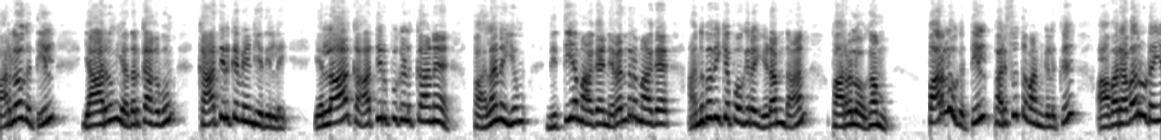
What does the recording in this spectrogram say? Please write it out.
பரலோகத்தில் யாரும் எதற்காகவும் காத்திருக்க வேண்டியதில்லை. எல்லா காத்திருப்புகளுக்கான பலனையும் நித்தியமாக நிரந்தரமாக அனுபவிக்கப் போகிற இடம்தான் பரலோகம். பரலோகத்தில் பரிசுத்தவான்களுக்கு அவரவருடைய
